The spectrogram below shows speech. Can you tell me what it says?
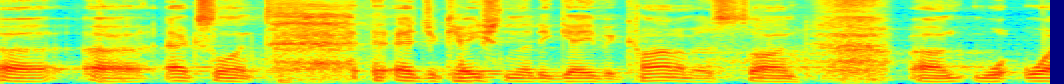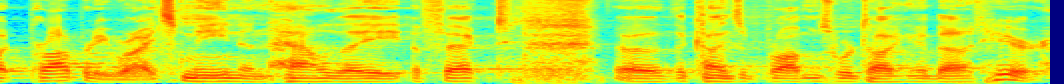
uh, uh, excellent education that he gave economists on, on w- what property rights mean and how they affect uh, the kinds of problems we're talking about here.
